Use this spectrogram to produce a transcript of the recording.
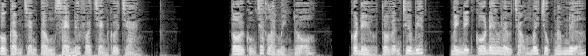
Cô cầm chén tống xẻ nước vào chén của chàng. Tôi cũng chắc là mình đỗ. Có điều tôi vẫn chưa biết mình định cố đeo lều trọng mấy chục năm nữa.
